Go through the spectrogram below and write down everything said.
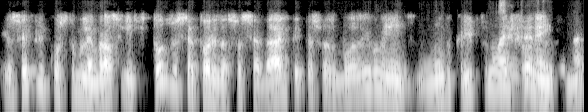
eu sempre costumo lembrar o seguinte, que todos os setores da sociedade têm pessoas boas e ruins. No mundo cripto não é Sim, diferente, né?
